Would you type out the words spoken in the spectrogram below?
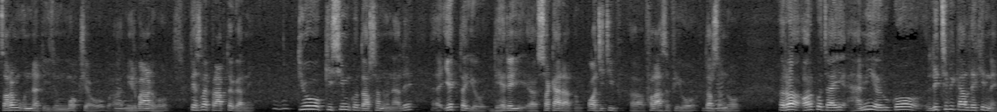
चरम उन्नति जुन मोक्ष हो निर्माण हो त्यसलाई प्राप्त गर्ने। त्यो किसिमको दर्शन हुनाले एक त यो धेरै सकारात्मक पोजिटिभ फिलोसफी हो दर्शन हो। र अर्को चाहिँ हामीहरूको लिच्छवीकालदेखि नै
